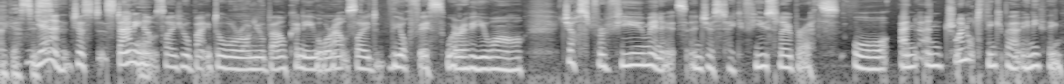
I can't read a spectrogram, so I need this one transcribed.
I guess. Is, Yeah, just standing Or- outside your back door on your balcony or outside the office, wherever you are, just for a few minutes and just take a few slow breaths or and, and try not to think about anything.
